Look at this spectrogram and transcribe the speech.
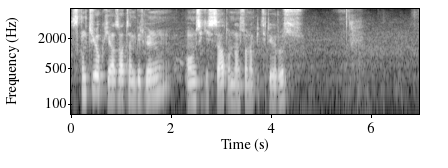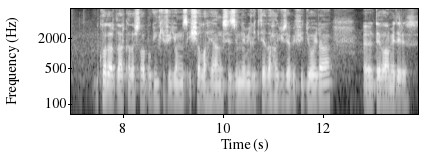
Sıkıntı yok ya zaten bir gün 18 saat ondan sonra bitiriyoruz. Bu kadardı arkadaşlar bugünkü videomuz inşallah yani sizinle birlikte daha güzel bir videoyla e, devam ederiz.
